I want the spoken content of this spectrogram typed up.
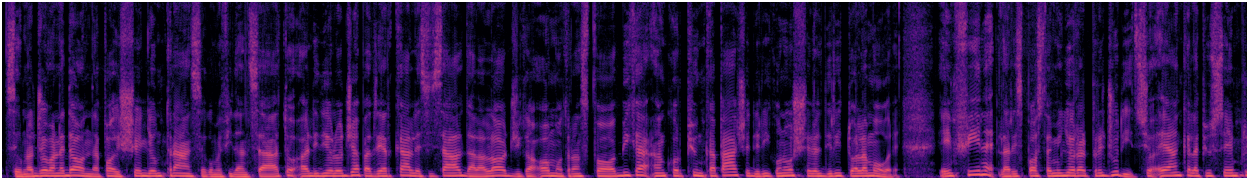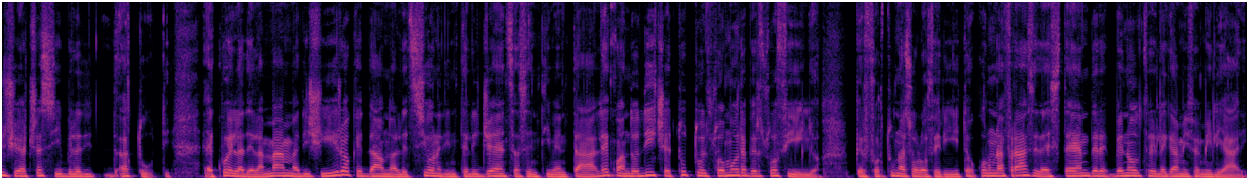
Se una giovane donna poi sceglie un trans come fidanzato, all'ideologia patriarcale si salda la logica omotransfobica ancor più incapace di riconoscere il diritto all'amore. E infine la risposta migliore al pregiudizio è anche la più semplice e accessibile di, a tutti. È quella della mamma di Ciro che dà una lezione di intelligenza sentimentale quando dice tutto il suo amore per suo figlio, per fortuna solo ferito, con una frase da estendere ben oltre i legami familiari.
